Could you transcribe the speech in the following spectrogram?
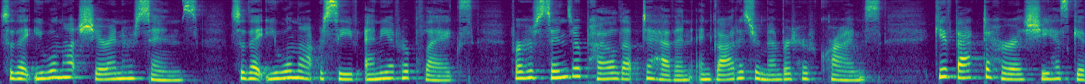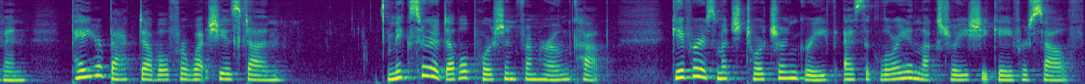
so that you will not share in her sins, so that you will not receive any of her plagues. For her sins are piled up to heaven, and God has remembered her crimes. Give back to her as she has given. Pay her back double for what she has done. Mix her a double portion from her own cup. Give her as much torture and grief as the glory and luxury she gave herself.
